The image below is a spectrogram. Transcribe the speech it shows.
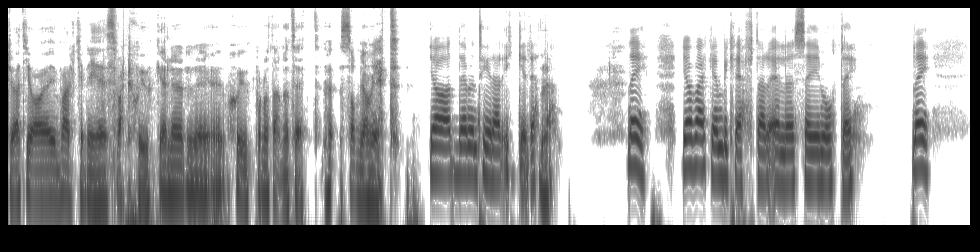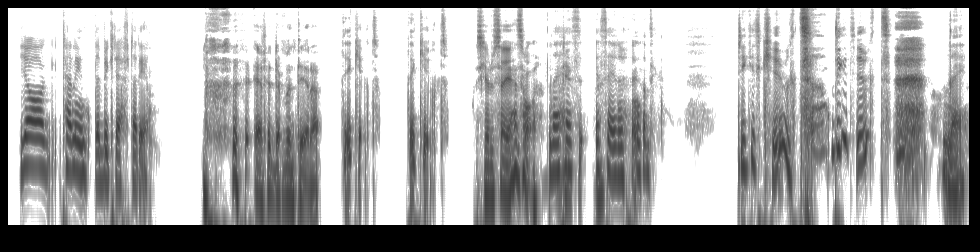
tror att jag varken är svartsjuk eller eh, sjuk på något annat sätt som jag vet. Jag dementerar icke detta. Nej. Nej, jag varken bekräftar eller säger emot dig. Nej, jag kan inte bekräfta det. eller dementera. Det är kul. Det är kul. Ska du säga så? Nej, jag, jag säger det en gång till. Det är kul. Det är kul. Nej.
